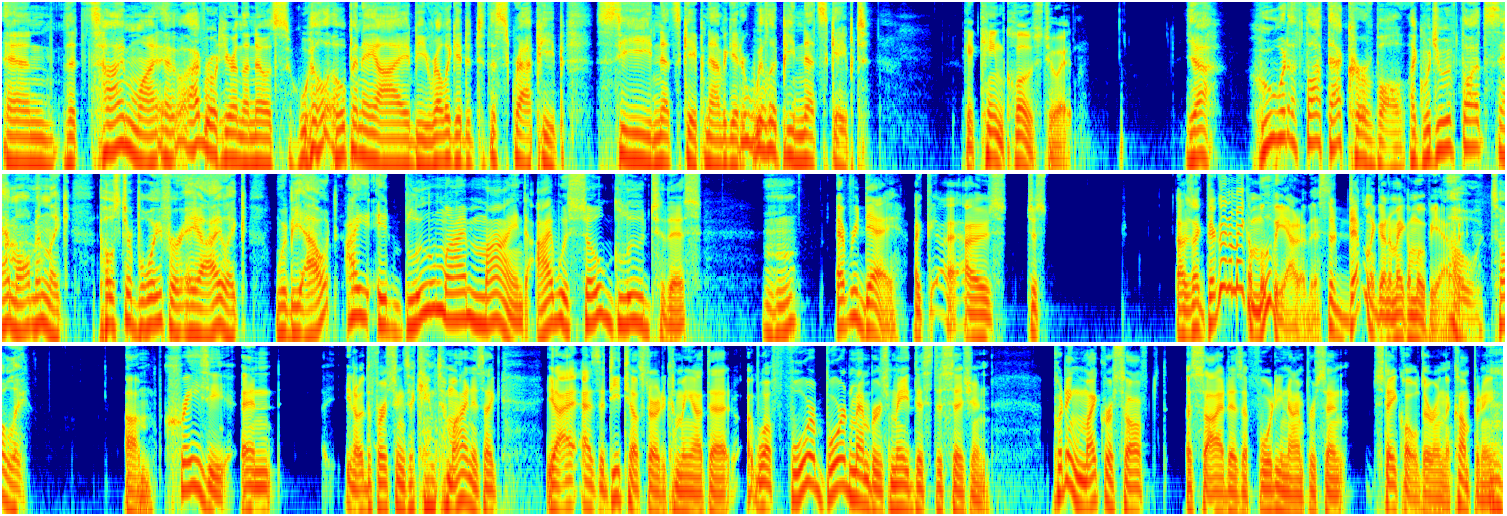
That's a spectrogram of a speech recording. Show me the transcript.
And the timeline, I wrote here in the notes, will OpenAI be relegated to the scrap heap? See Netscape Navigator. Will it be Netscaped? It came close to it. Yeah. Who would have thought that curveball? Like, would you have thought Sam Altman, like poster boy for AI, like would be out? I it blew my mind. I was so glued to this mm-hmm. every day. I, I, I was just, I was like, they're going to make a movie out of this. They're definitely going to make a movie out of it. Oh, totally. um, crazy. And you know, the first things that came to mind is like, yeah, I- as the details started coming out, that well, four board members made this decision, putting Microsoft aside as a forty nine percent stakeholder in the company.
